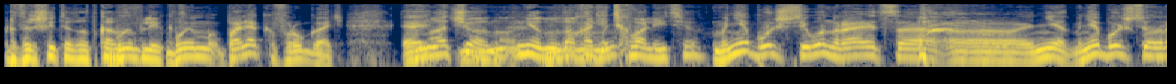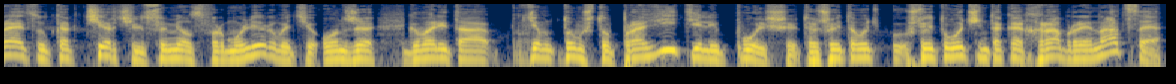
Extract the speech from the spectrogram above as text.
разрешить этот конфликт. Будем, будем поляков ругать. Э, ну а что? Ну, нет, ну да, хотите, хвалите. Мне больше всего нравится... Э, нет, мне больше всего нравится, вот как Черчилль сумел сформулировать, он же говорит о тем, том, что правители Польши, то, что, это, что это очень такая храбрая нация,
